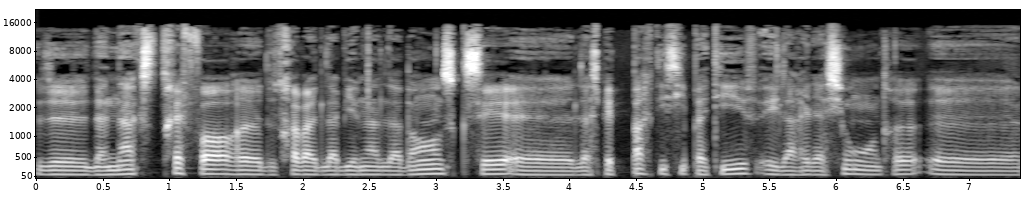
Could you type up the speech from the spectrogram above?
d'un axe très fort euh, de travail de la Biennale de la danse, c'est euh, l'aspect participatif et la relation entre euh,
